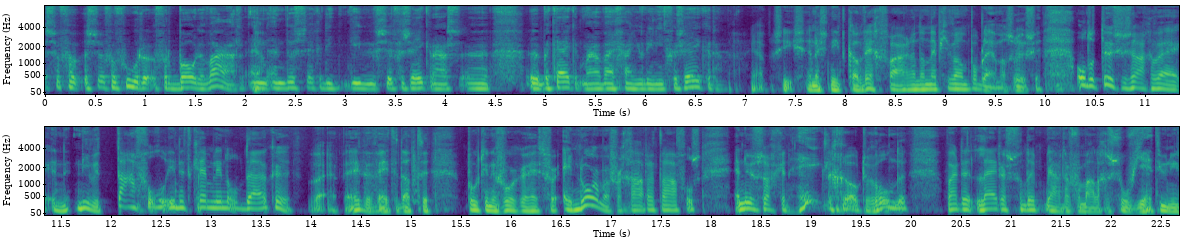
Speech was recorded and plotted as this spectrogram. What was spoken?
ze, ver, ze, vervoeren verboden waar. En, ja. en dus zeggen die, die verzekeraars: bekijk het maar, wij gaan jullie niet verzekeren. Ja, precies. En als je niet kan wegvaren, dan heb je wel een probleem als Russen. Ondertussen zagen wij een nieuwe tafel in het Kremlin opduiken. We, we weten dat Poetin een voorkeur heeft voor enorme vergadertafels. En nu zag ik een hele grote ronde waar de leiders van de, ja, de voormalige Sovjet-Unie,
